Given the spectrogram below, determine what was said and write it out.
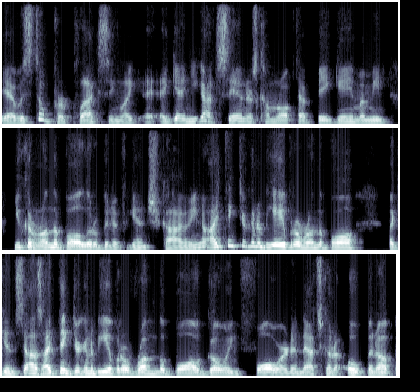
yeah, it was still perplexing. Like again, you got Sanders coming off that big game. I mean, you can run the ball a little bit against Chicago. You know, I think they're going to be able to run the ball against us. I think they're going to be able to run the ball going forward, and that's going to open up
